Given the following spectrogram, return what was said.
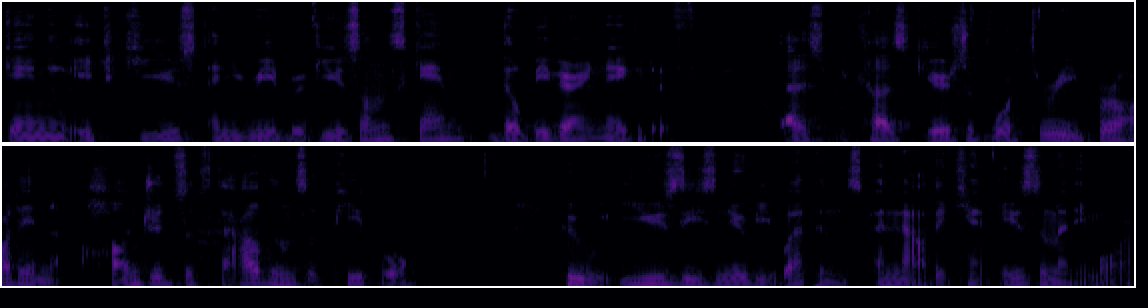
gaming HQs and you read reviews on this game, they'll be very negative. That is because Gears of War 3 brought in hundreds of thousands of people who use these newbie weapons, and now they can't use them anymore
